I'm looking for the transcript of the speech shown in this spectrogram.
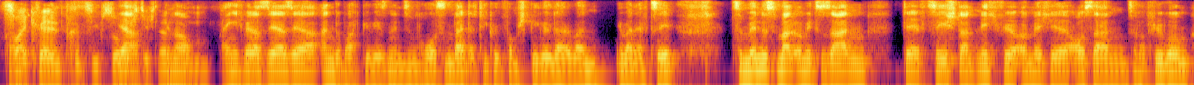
zwei Quellenprinzip, so ja, wichtig, ne? Genau. Mhm. Eigentlich wäre das sehr, sehr angebracht gewesen in diesem großen Leitartikel vom Spiegel da über den, über den FC. Zumindest mal irgendwie zu sagen, der FC stand nicht für irgendwelche Aussagen zur Verfügung.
